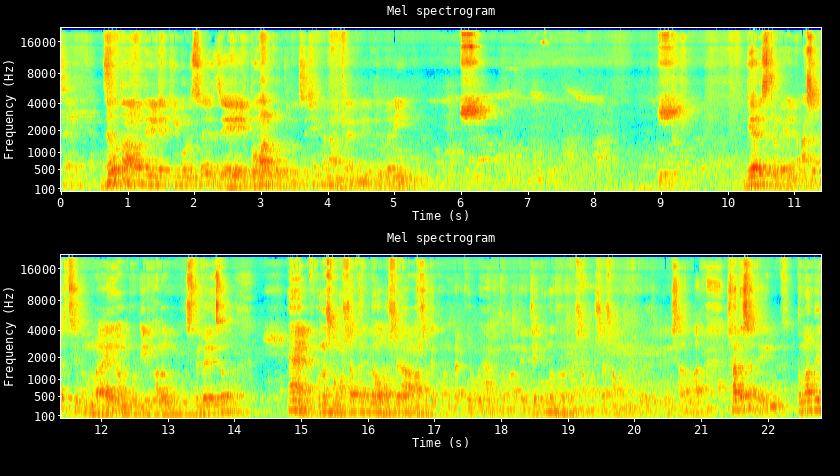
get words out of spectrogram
side যেহেতু আমাদের এটা কি বলছে? যে প্রমাণ করতে বলছে, সেখানে আমরা লিখতে পারি। ডিয়ার স্টুডেন্ট আশা করছি তোমরা এই অঙ্কটি ভালো বুঝতে পেরেছ। হ্যাঁ কোনো সমস্যা থাকলে অবশ্যই আমার সাথে কন্ট্যাক্ট করবে, আমি তোমাদের যে কোনো ধরনের সমস্যা সমাধান করে দেবো, ইনশাআল্লাহ। সাথে সাথে তোমাদের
